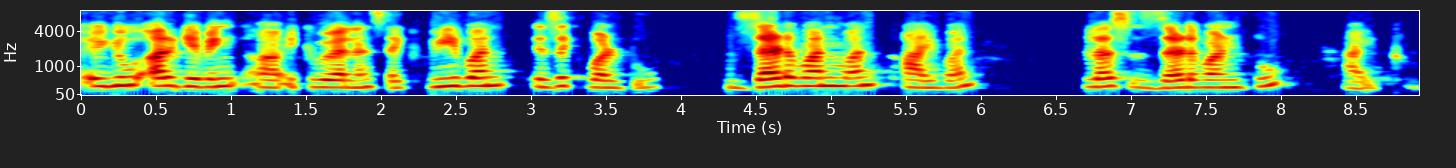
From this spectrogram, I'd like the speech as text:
uh, you are giving uh, equivalence like v1 is equal to z11 i1 plus z12 i2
